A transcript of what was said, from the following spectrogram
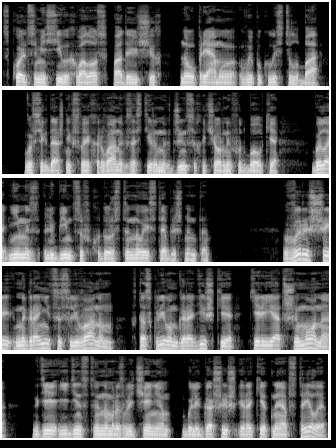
с кольцами сивых волос, падающих на упрямую выпуклость лба, во всегдашних своих рваных застиранных джинсах и черной футболке, был одним из любимцев художественного истеблишмента. Выросший на границе с Ливаном, в тоскливом городишке Кирият-Шимона, где единственным развлечением были гашиш и ракетные обстрелы,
